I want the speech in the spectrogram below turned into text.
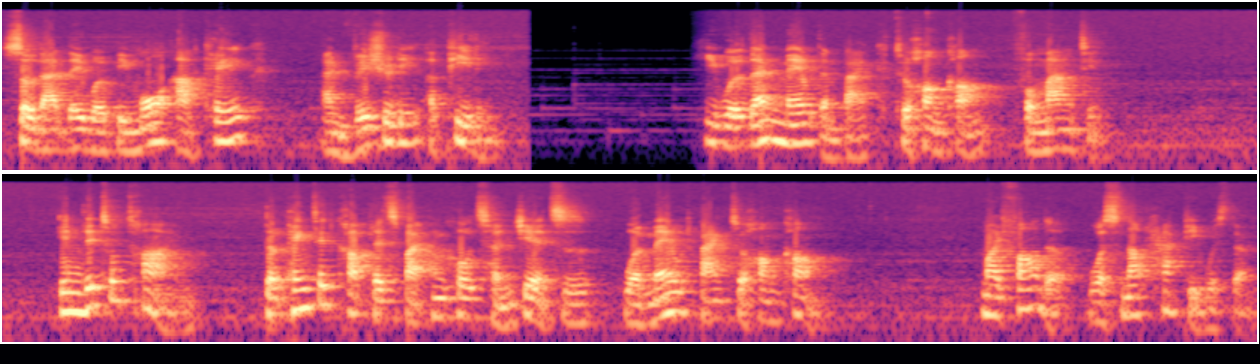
so that they will be more archaic and visually appealing. He will then mail them back to Hong Kong for mounting. In little time, the painted couplets by Uncle Cheng Jiezi were mailed back to Hong Kong. My father was not happy with them.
